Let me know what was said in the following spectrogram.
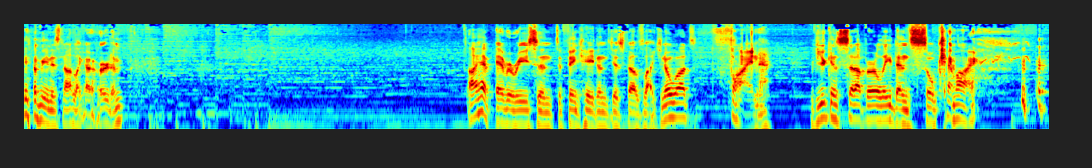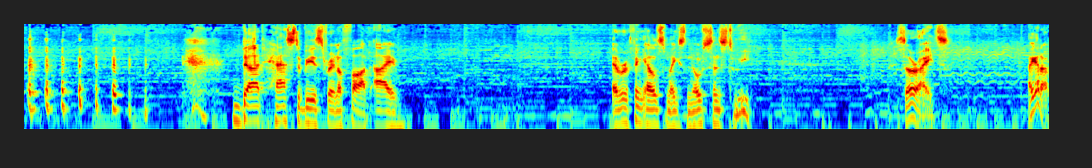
I mean, it's not like I hurt him. I have every reason to think Haydunn just felt like, you know what? Fine. If you can set up early, then so can I. That has to be his train of thought. I. Everything else makes no sense to me. It's alright. I got a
